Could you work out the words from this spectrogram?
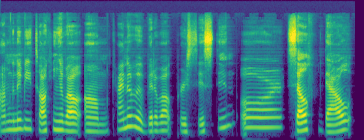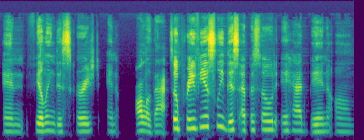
I'm going to be talking about um kind of a bit about persistent or self-doubt and feeling discouraged and all of that. So previously this episode it had been um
